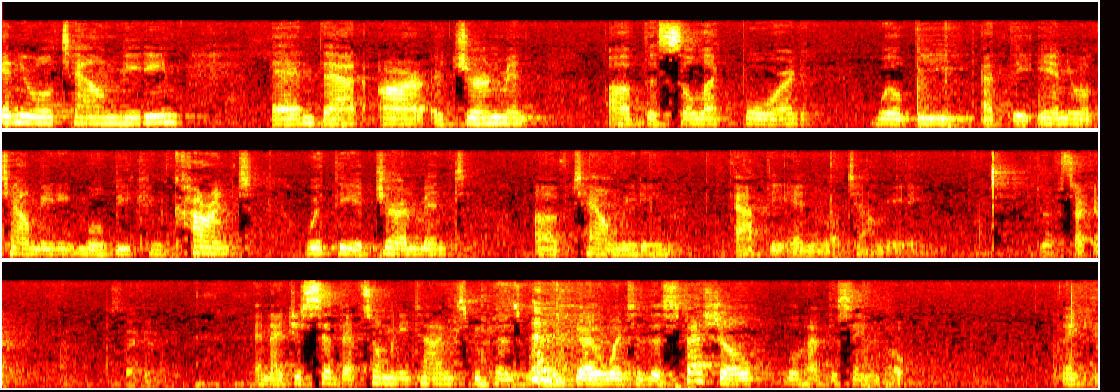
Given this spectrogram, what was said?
annual town meeting, and that our adjournment of the Select Board will be, at the annual town meeting, will be concurrent with the adjournment of town meeting at the annual town meeting. Do you have a second? And I just said that so many times because when we go into the special, we'll have the same vote. Thank you.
